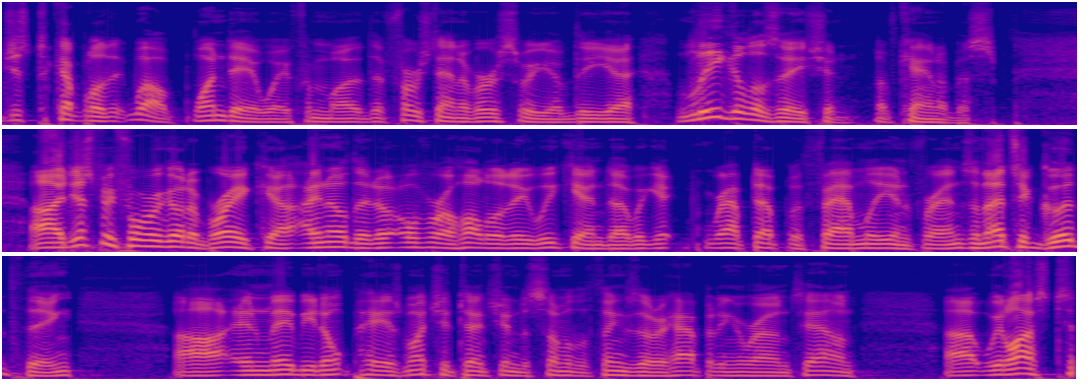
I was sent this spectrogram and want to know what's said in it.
just a couple of, well, one day away from uh, the first anniversary of the uh, legalization of cannabis. Uh, just before we go to break, I know that over a holiday weekend we get wrapped up with family and friends, and that's a good thing. and maybe don't pay as much attention to some of the things that are happening around town. we lost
